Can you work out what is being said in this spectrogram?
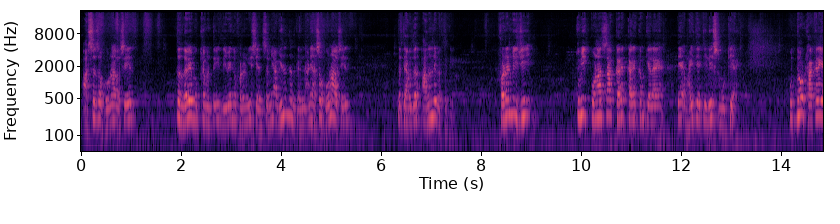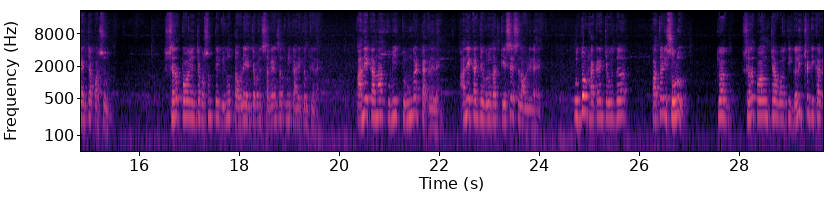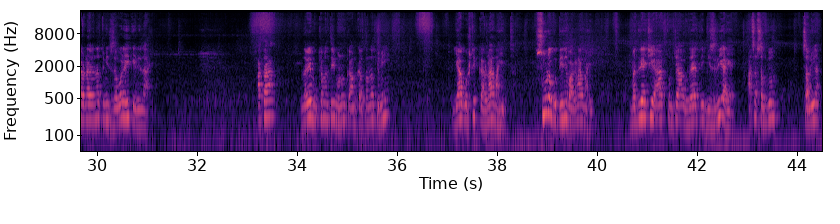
असं जर होणार असेल तर नवे मुख्यमंत्री देवेंद्र फडणवीस यांचं मी अभिनंदन करेन. आणि असं होणार असेल तर त्याबद्दल आनंद व्यक्त केला फडणवीसजी तुम्ही कोणाचा करेक्ट कार्यक्रम केला आहे ते माहिती आहे ती लिस्ट मोठी आहे. उद्धव ठाकरे यांच्यापासून शरद पवार यांच्यापासून ते विनोद तावडे यांच्यापासून सगळ्यांचा तुम्ही कार्यक्रम केला आहे. अनेकांना तुम्ही तुरुंगात टाकलेले आहे अनेकांच्या विरोधात केसेस लावलेल्या आहेत. उद्धव ठाकरेंच्या विरुद्ध पातळी सोडून किंवा शरद पवारांच्या वरती गलिच्छ टीका करणाऱ्यांना तुम्ही जवळही केलेलं आहे. आता नवे मुख्यमंत्री म्हणून काम करताना तुम्ही या गोष्टी करणार नाहीत. सूडबुद्धीने वागणार नाहीत. बदल्याची आग तुमच्या हृदयातली भिजली आहे असं समजून चालूया.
